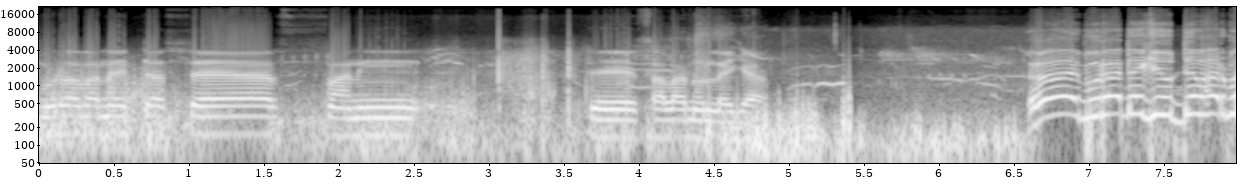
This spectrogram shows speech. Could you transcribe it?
বুড়া বানাইতেছে পানিতে চালানোর লাগা। এই, বুড়া, দেখি উঠতে পারব?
